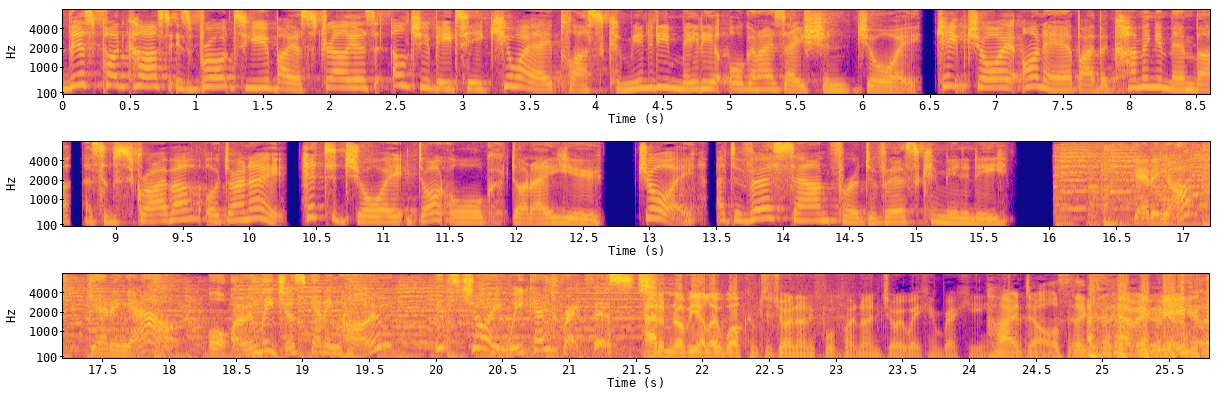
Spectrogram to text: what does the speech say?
This podcast is brought to you by Australia's LGBTQIA plus community media organisation, Joy. Keep Joy on air by becoming a member, a subscriber, or donate. Head to joy.org.au. Joy, a diverse sound for a diverse community. Getting up, getting out, or only just getting home? It's Joy Weekend Breakfast. Adam Noviello, welcome to Joy 94.9 Joy Weekend Brekkie. Hi, dolls. Thanks for having me.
